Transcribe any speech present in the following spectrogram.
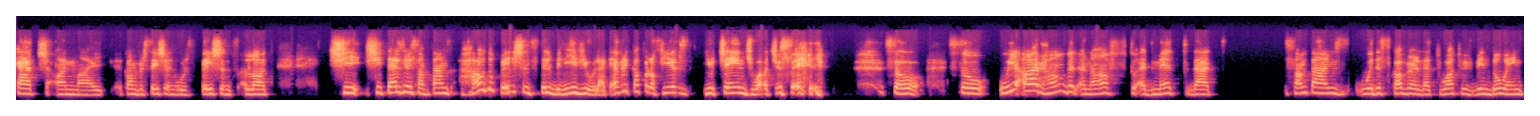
catch on my conversation with patients a lot. She she tells me sometimes how do patients still believe you? Like every couple of years you change what you say. So so we are humble enough to admit that sometimes we discover that what we've been doing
